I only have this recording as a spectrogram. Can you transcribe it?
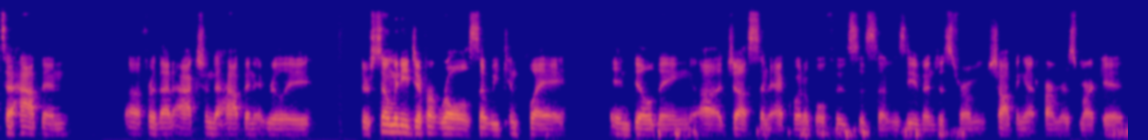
to happen uh, for that action to happen it really there's so many different roles that we can play in building uh, just and equitable food systems, even just from shopping at farmers market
